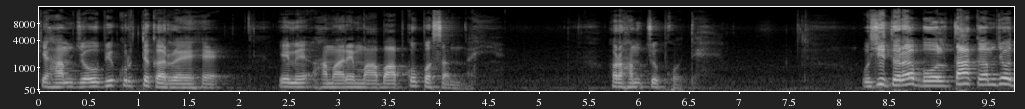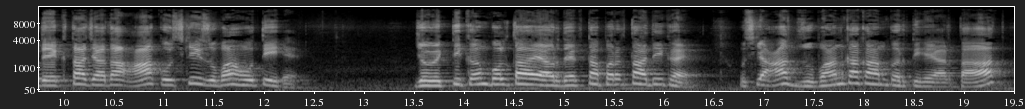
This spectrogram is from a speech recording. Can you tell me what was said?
कि हम जो भी कृत्य कर रहे हैं, ये में, हमारे माँ बाप को पसंद नहीं है और हम चुप होते हैं। उसी तरह बोलता कम जो देखता ज़्यादा आँख उसकी ज़ुबान होती है। जो व्यक्ति कम बोलता है और देखता परखता अधिक है, उसकी आँख ज़ुबान का काम करती है, अर्थात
